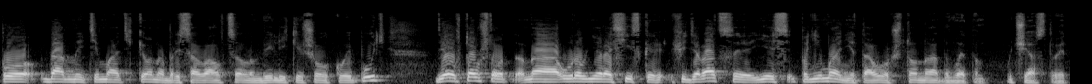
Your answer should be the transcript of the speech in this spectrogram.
по данной тематике. Он обрисовал в целом Великий Шелковый путь. Дело в том, что вот на уровне Российской Федерации есть понимание того, что надо в этом участвовать.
